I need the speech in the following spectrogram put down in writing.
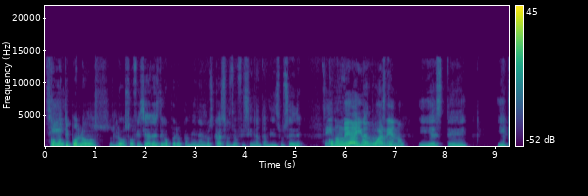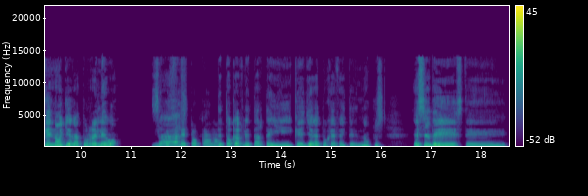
Sí, Como tipo los, los oficiales, digo, pero también en los casos de oficina también sucede. sí, como donde hay un guardia, esto. ¿no? Y este, y que no llega tu relevo, Y pues ¡zas! te toca, ¿no? te toca fletarte y que llegue tu jefe y te no, pues ese de este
